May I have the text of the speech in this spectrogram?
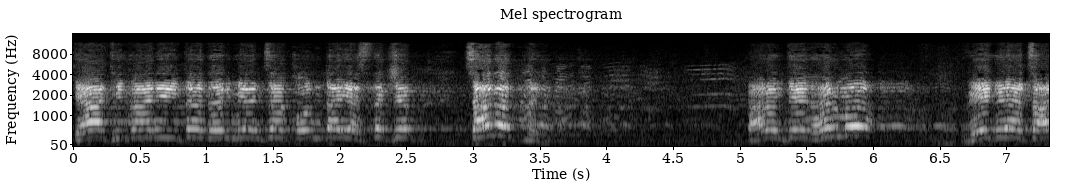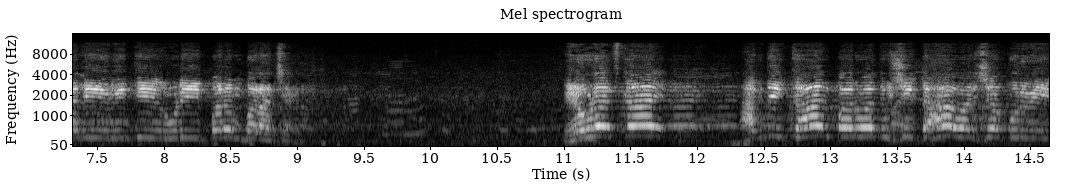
त्या ठिकाणी इतर धर्मियांचा कोणताही हस्तक्षेप चालत नाही. कारण ते धर्म वेगळ्या चाली रीती रूढी परंपराचे आहेत. एवढंच काय? अगदी काल परवा दिवशी दहा वर्षापूर्वी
